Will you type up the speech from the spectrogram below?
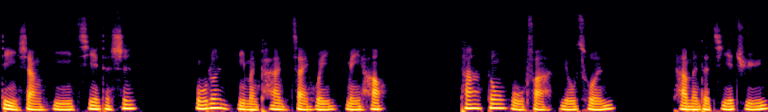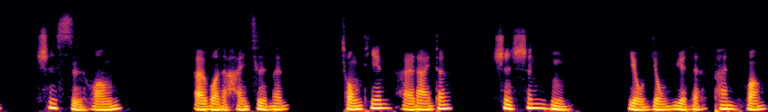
地上一切的事，无论你们看再为美好，它都无法留存。它们的结局是死亡。而我的孩子们，从天而来的是生命，有永远的盼望。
